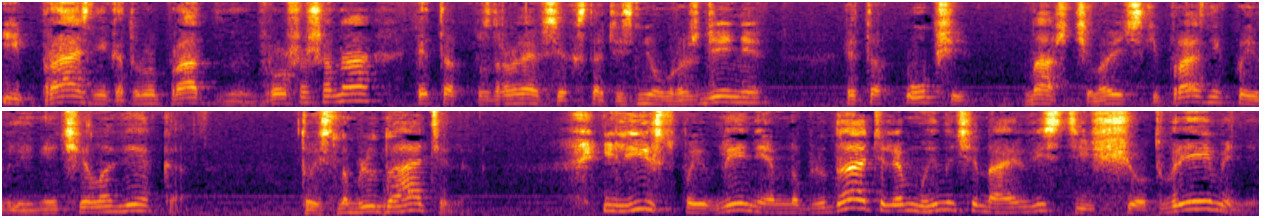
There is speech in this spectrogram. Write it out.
И праздник, который мы празднуем в Рошашана, это, поздравляю всех, кстати, с днем рождения, это общий наш человеческий праздник появления человека, то есть наблюдателя. И лишь с появлением наблюдателя мы начинаем вести счет времени.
